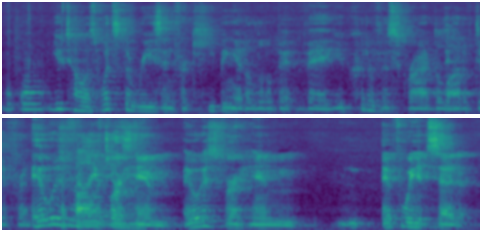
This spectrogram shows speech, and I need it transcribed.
well, you tell us what's the reason for keeping it a little bit vague. You could have ascribed a lot of different. It was really for him. It was for him. If we had said,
